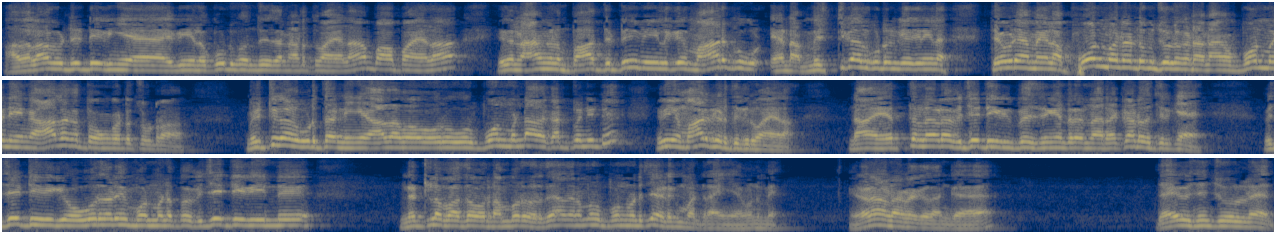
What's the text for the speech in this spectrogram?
அதெல்லாம் விட்டுட்டு இவங்க இவங்கள கூட்டுக்கு வந்து இதை நடத்துவாங்களாம் பார்ப்பாங்களாம். இதை நாங்களும் பார்த்துட்டு இவங்களுக்கு மார்க் ஏன்டா மிஸ்டு கால் கொடுன்னு கேக்குறீங்களா. தேவடியா மேலா போன் பண்ணட்டும் சொல்லுங்கடா. நாங்க போன் பண்ணி எங்க ஆதங்கத்தை உங்ககிட்ட சொல்றோம். மிஸ்டு கால் கொடுத்தா நீங்க அதை ஒரு ஒரு போன் பண்ணா அதை கட் பண்ணிட்டு இவங்க மார்க் எடுத்துக்கிடுவாங்களாம் நான் எத்தனை தடவை விஜய் டிவி பேசுறீங்கன்ற நான் ரெக்கார்டு வச்சிருக்கேன். விஜய் டிவிக்கு ஒவ்வொரு தடவையும் போன் பண்ணப்ப விஜய் டிவின்னு நெட்டில் பார்த்தா ஒரு நம்பர் வருது. அந்த நம்பருக்கு ஃபோன் படிச்சா எடுக்க மாட்டேறாங்க ஒன்றுமே என்னடா நடக்குது அங்கே தயவு செஞ்சு சொல்கிறேன்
